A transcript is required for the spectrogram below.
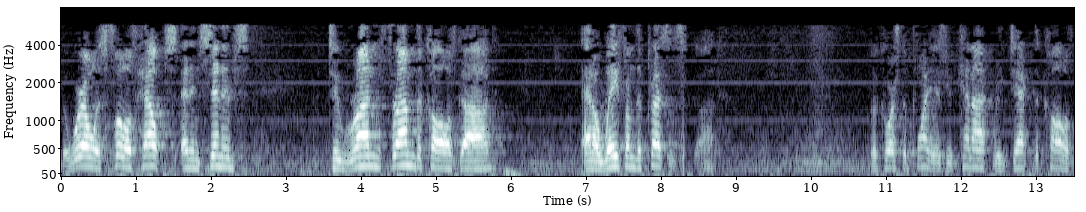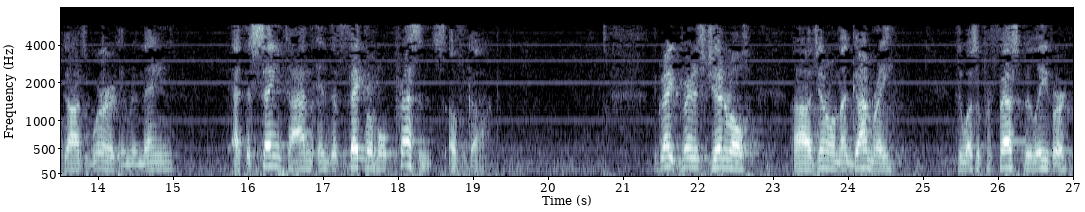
The world is full of helps and incentives to run from the call of God and away from the presence of God. But of course, the point is you cannot reject the call of God's Word and remain at the same time in the favorable presence of God. The great British General, uh, General Montgomery, who was a professed believer,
